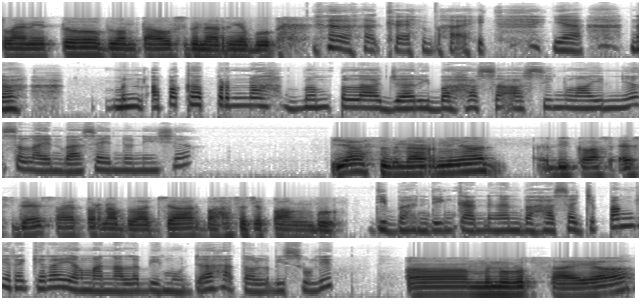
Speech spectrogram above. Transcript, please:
selain itu belum tahu sebenarnya bu. Oke okay, baik, ya. Nah, men, apakah pernah mempelajari bahasa asing lainnya selain bahasa Indonesia? Ya, sebenarnya di kelas SD saya pernah belajar bahasa Jepang, Bu dibandingkan dengan bahasa Jepang kira-kira yang mana lebih mudah atau lebih sulit? Uh, menurut saya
